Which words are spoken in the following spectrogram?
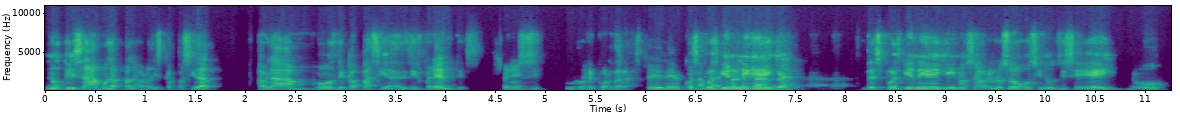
no utilizábamos la palabra discapacidad, hablábamos de capacidades diferentes. No sé si tú lo recordarás. Sí, con después viene ella, después viene ella y nos abre los ojos y nos dice, hey, no,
